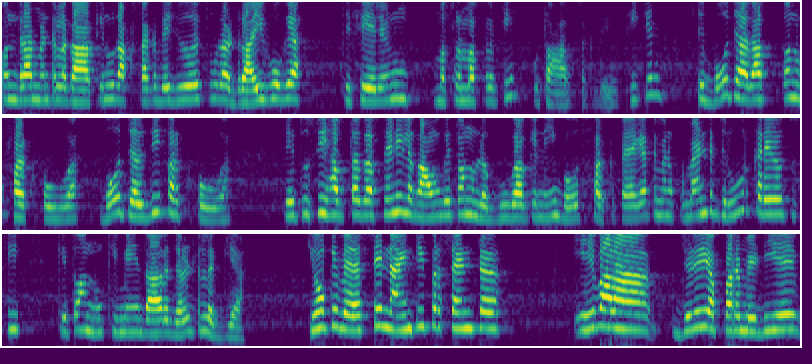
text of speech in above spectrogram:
15 ਮਿੰਟ ਲਗਾ ਕੇ ਇਹਨੂੰ ਰੱਖ ਸਕਦੇ ਜਦੋਂ ਇਹ ਥੋੜਾ ਡਰਾਈ ਹੋ ਗਿਆ ਤੇ ਫਿਰ ਇਹਨੂੰ ਮਸਲ ਮਸਲ ਕੇ ਉਤਾਰ ਸਕਦੇ ਹੋ, ਠੀਕ ਹੈ ਨਾ? ਤੇ ਬਹੁਤ ਜ਼ਿਆਦਾ ਤੁਹਾਨੂੰ ਫ਼ਰਕ ਪਊਗਾ, ਬਹੁਤ ਜਲਦੀ ਫ਼ਰਕ ਪਊਗਾ। ਤੇ ਤੁਸੀਂ ਹਫਤਾ 10 ਦਿਨ ਹੀ ਲਗਾਓਗੇ, ਤੁਹਾਨੂੰ ਲੱਗੂਗਾ ਕਿ ਨਹੀਂ, ਬਹੁਤ ਫ਼ਰਕ ਪੈ ਗਿਆ। ਤੇ ਮੈਨੂੰ ਕਮੈਂਟ ਜ਼ਰੂਰ ਕਰਿਓ ਤੁਸੀਂ ਕਿ ਤੁਹਾਨੂੰ ਕਿਵੇਂ ਦਾ ਰਿਜ਼ਲਟ ਲੱਗਿਆ। ਕਿਉਂਕਿ ਵੈਸੇ 90% ਇਹ ਵਾਲਾ ਜਿਹੜੇ ਆਪਾਂ ਰੈਮੇਡੀ ਇਹ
